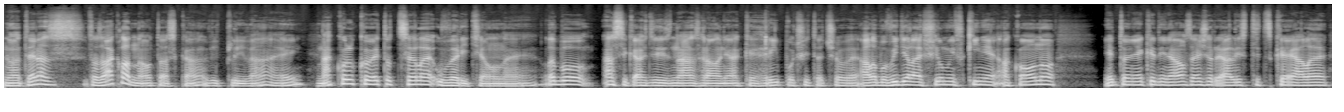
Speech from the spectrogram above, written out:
No a teraz tá základná otázka vyplýva, hej, nakoľko je to celé uveriteľné? Lebo asi každý z nás hral nejaké hry počítačové, alebo videl aj filmy v kine, ako ono, je to niekedy naozaj realistické, ale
